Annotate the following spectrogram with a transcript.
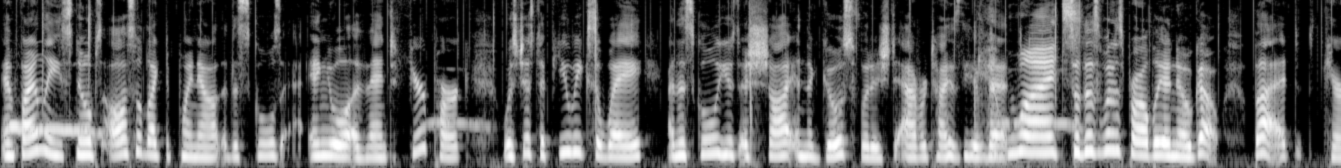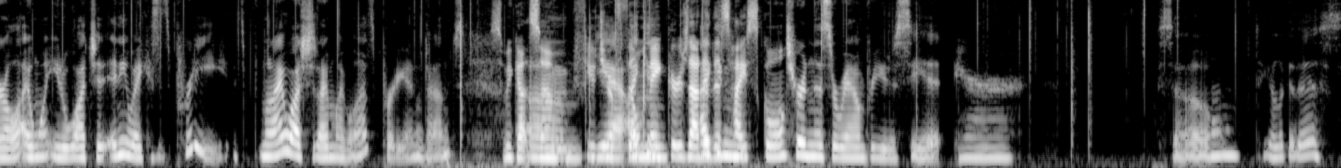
And finally, Snopes also like to point out that the school's annual event, Fear Park, was just a few weeks away, and the school used a shot in the ghost footage to advertise the event. What? So this one is probably a no go. But Carol, I want you to watch it anyway because it's pretty. It's, when I watched it, I'm like, well, that's pretty intense. So we got some Um, future yeah, I can- filmmakers out I of this can high school. Turn this around for you to see it here. So take a look at this.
